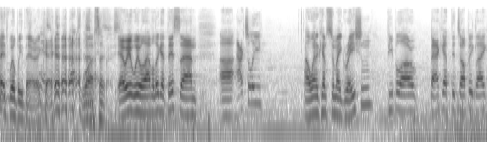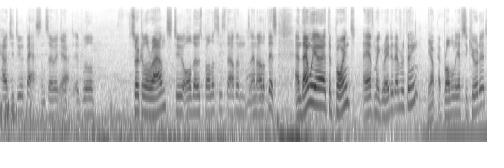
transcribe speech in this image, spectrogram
it will be there. Okay. watch this Watch space. space. yeah, we, we will have a look at this. And uh, actually, uh, when it comes to migration, people are back at the topic like how to do it best, and so it, Yeah. it, it will circle around to all those policy stuff and, and all of this. And then we are at the point I have migrated everything. Yep. I probably have secured it,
